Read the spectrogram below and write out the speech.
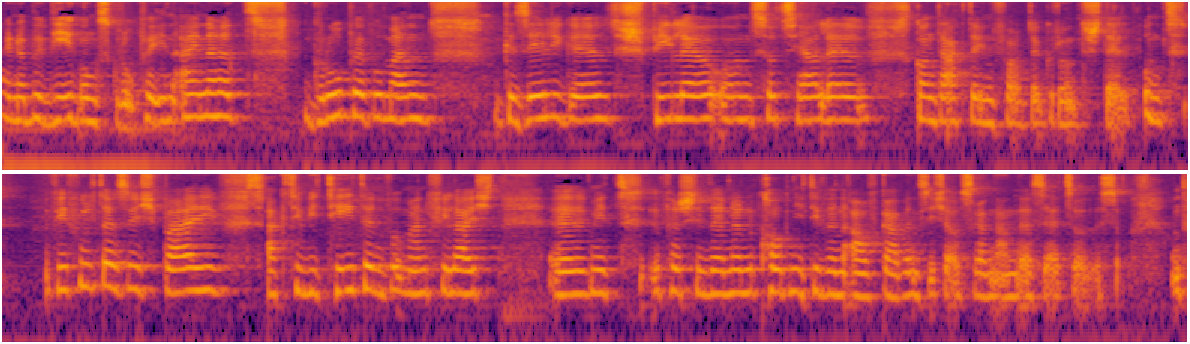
einer Bewegungsgruppe, in einer Gruppe, wo man gesellige Spiele und soziale Kontakte in den Vordergrund stellt? Und wie fühlt er sich bei Aktivitäten, wo man vielleicht äh, mit verschiedenen kognitiven Aufgaben sich auseinandersetzt oder so? Und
